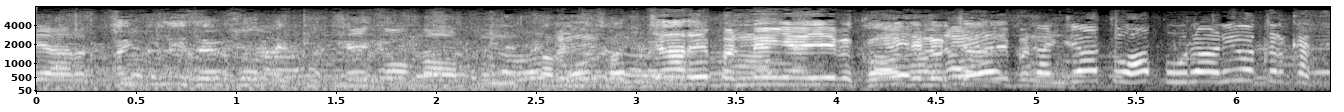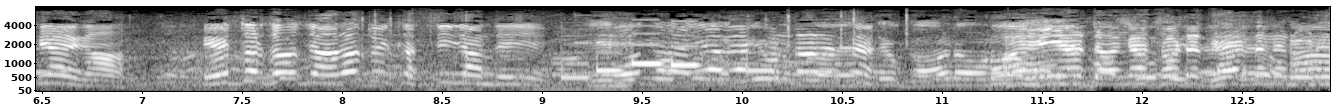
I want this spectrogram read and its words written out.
ਯਾਰ ਇਧਰਲੀ ਸਾਈਡ ਚਾਰੇ ਬੰਨੇ ਆ ਇਹ ਵਿਖਾ ਦੇ ਲੋ ਚਾਰੇ ਬੰਨੇ ਤੋਂ ਆ ਪੂਰਾ ਨਹੀਂ ਉਧਰ ਕੱਸਿਆ ਹੈਗਾ। ਇੱਧਰ ਤੋਂ ਜ਼ਿਆਦਾ ਤੁਸੀਂ ਕੱਸੀ ਜਾਂਦੇ ਜੇ। ਉਧਰ ਆ ਜਾ ਵੇ ਕੰਡਾ ਤੇ ਉਹ ਗਾਣ ਆਉਣਾ ਅਸੀਂ ਆ ਡਾਂਗਾ ਤੁਹਾਡੇ ਥੜ ਦੇ ਰੋੜੇ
